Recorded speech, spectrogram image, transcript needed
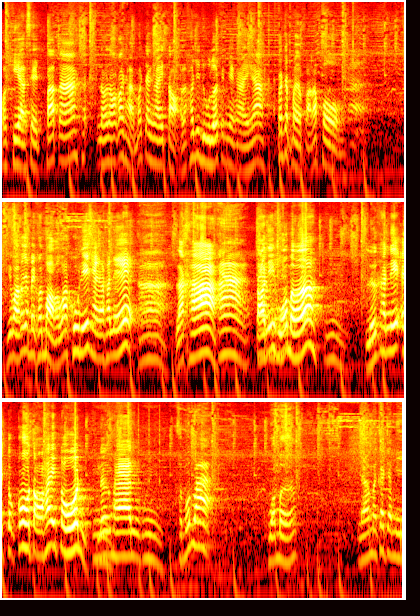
พอเคลียร์เสร็จปั๊บนะ น้องๆก็ถามว่าจะไงต่อแล้วเขาจะดูรถกันยังไงฮะก็จะเปิดฝากระโปรงอ่าพี่บอลก็จะเป็นคนบอกว่าคู่นี้แข่งกับคันนี้อ่า ราคา อ่าตอนนี้หัวเหมอ อืม หรือคันนี้ไอ้โตโก้ต่อให้ตูนหนึ่งแผ่น อืมส มมุติว่าหัวเหมอแล้วมันก็จะมี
